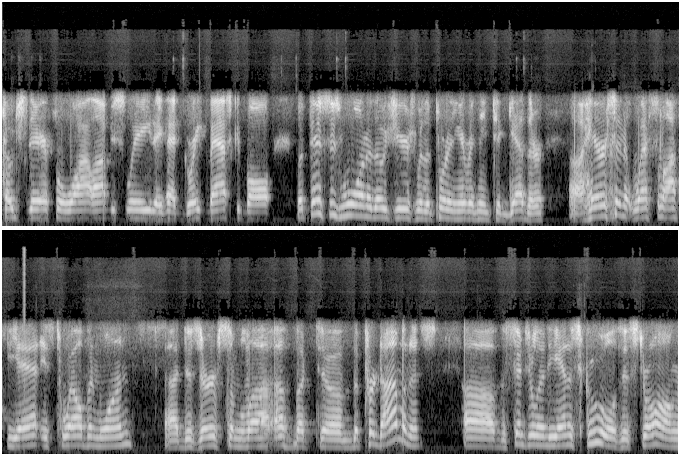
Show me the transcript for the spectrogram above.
coached there for a while. Obviously, they've had great basketball, but this is one of those years where they're putting everything together. Uh, Harrison at West Lafayette is 12 and one, uh, deserves some love, but um, the predominance of the Central Indiana schools is strong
